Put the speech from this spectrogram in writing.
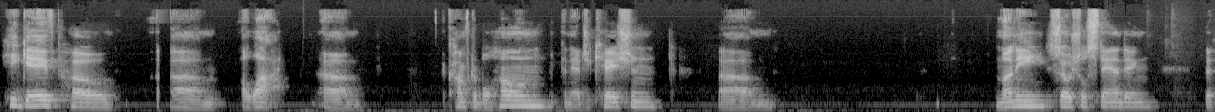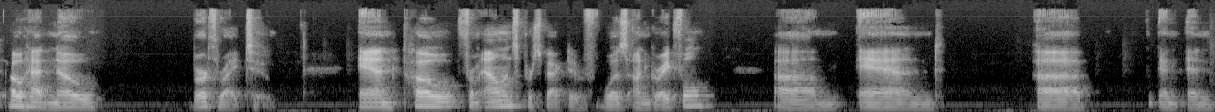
he gave Poe um, a lot um, a comfortable home, an education, um, money, social standing that Poe had no birthright to. And Poe, from Allan's perspective, was ungrateful um, and uh, and and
